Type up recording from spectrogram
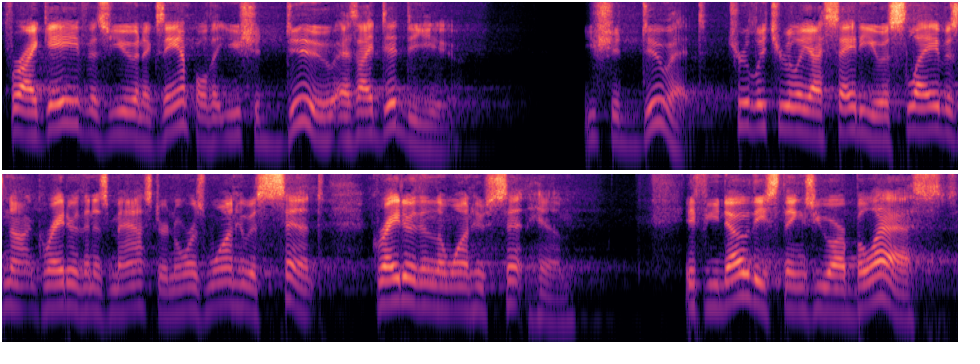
For I gave as you an example that you should do as I did to you. You should do it. Truly, truly, I say to you, a slave is not greater than his master, nor is one who is sent greater than the one who sent him. If you know these things, you are blessed.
